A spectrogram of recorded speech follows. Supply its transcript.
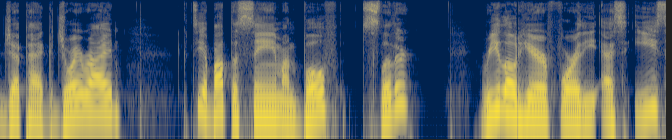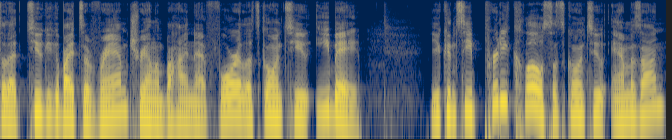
Jetpack Joyride. See about the same on both. Slither. Reload here for the SE, so that 2 gigabytes of RAM trailing behind that 4. Let's go into eBay. You can see pretty close. Let's go into Amazon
